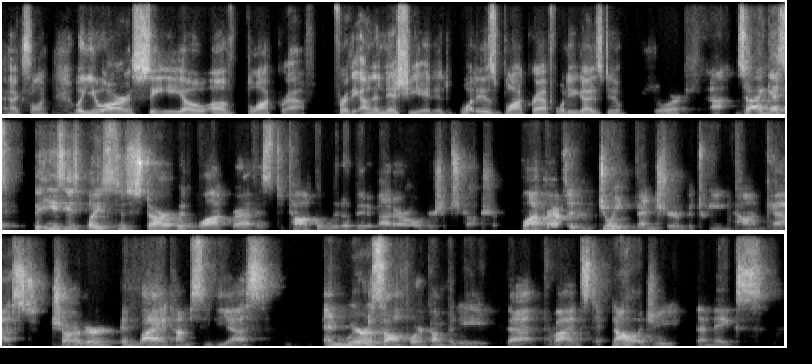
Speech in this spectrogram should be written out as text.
Excellent. Well, you are CEO of Blockgraph. For the uninitiated, what is Blockgraph? What do you guys do? Sure. Uh, so I guess the easiest place to start with Blockgraph is to talk a little bit about our ownership structure. Blockgraph's a joint venture between Comcast Charter and Viacom CBS. And we're a software company that provides technology that makes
